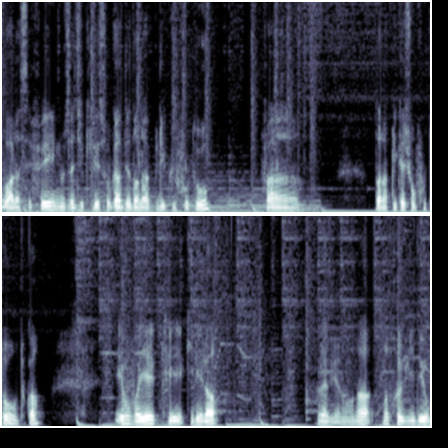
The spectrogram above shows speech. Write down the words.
Voilà c'est fait, il nous a dit qu'il est sauvegardé dans la photo, enfin dans l'application photo en tout cas. Et vous voyez qu'il est là. on a notre vidéo.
